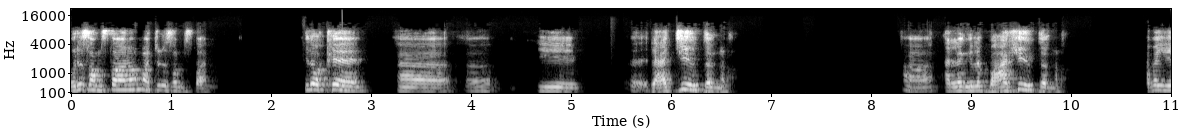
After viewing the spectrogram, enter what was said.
ഒരു സംസ്ഥാനവും മറ്റൊരു സംസ്ഥാനവും. ഇതൊക്കെ ഈ രാജ്യയുദ്ധങ്ങളാണ്. അല്ലെങ്കിൽ ബാഹ്യയുദ്ധങ്ങൾ അപ്പൊ ഈ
